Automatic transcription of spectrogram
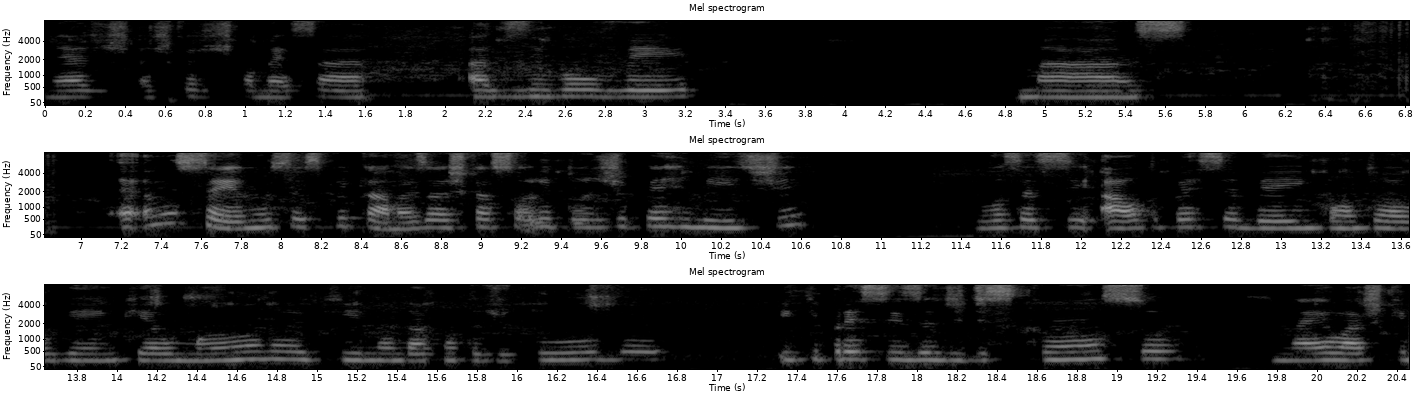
Né? Gente, acho que a gente começa a, a desenvolver, mas é, eu não sei, eu não sei explicar, mas eu acho que a solitude te permite você se auto-perceber enquanto alguém que é humano e que não dá conta de tudo e que precisa de descanso, né? Eu acho que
